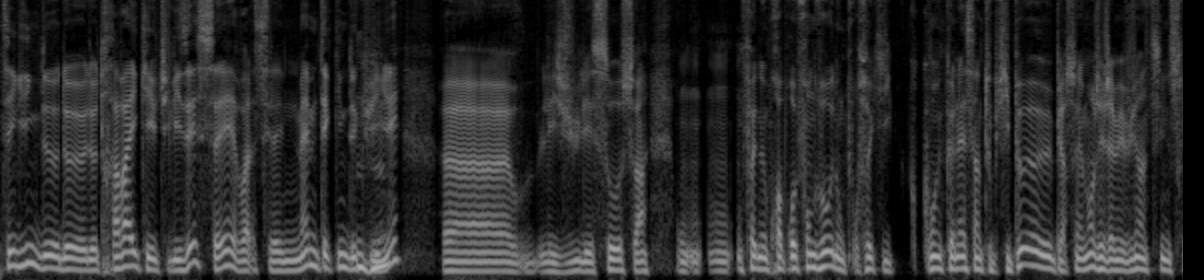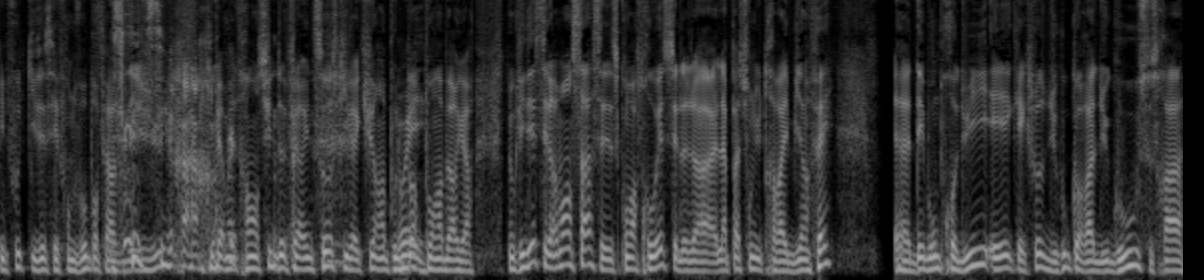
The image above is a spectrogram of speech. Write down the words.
technique de, de, travail qui est utilisée, c'est voilà, c'est une même technique de mhm. cuisinier. Euh, les jus, les sauces. Hein. On, fait nos propres fonds de veau. Donc pour ceux qui connaissent un tout petit peu, personnellement, j'ai jamais vu un, une street food qui faisait ses fonds de veau pour faire des jus, qui permettra ensuite de faire une sauce qui va cuire un poule porc pour un burger. Donc l'idée, c'est vraiment ça. C'est ce qu'on va retrouver, c'est la, passion du travail bien fait. Euh, des bons produits et quelque chose du coup qui aura du goût. Ce sera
